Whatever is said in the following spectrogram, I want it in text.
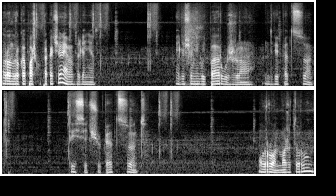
Урон в рукопашку прокачаем или нет? Или что-нибудь по оружию? 2500. 1500. Урон, может урон?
